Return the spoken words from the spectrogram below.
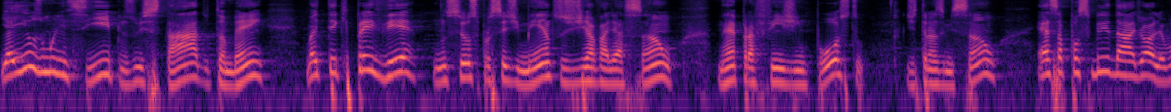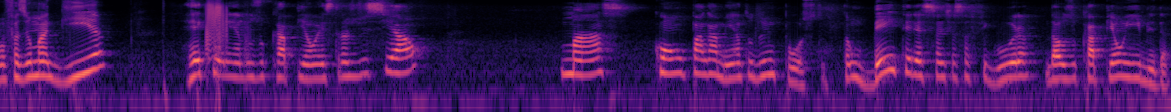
E aí, os municípios, o Estado também, vai ter que prever nos seus procedimentos de avaliação né, para fins de imposto de transmissão essa possibilidade. Olha, eu vou fazer uma guia requerendo o capião extrajudicial, mas com o pagamento do imposto. Então, bem interessante essa figura da usucapião híbrida,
